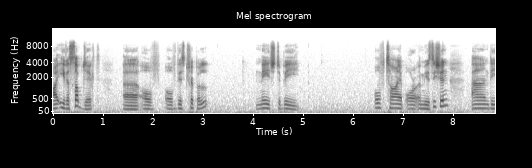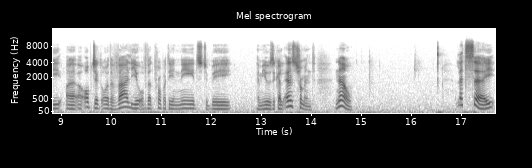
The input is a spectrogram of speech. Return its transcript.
i.e. the subject uh, of of this triple needs to be of type or a musician and the uh, object or the value of that property needs to be a musical instrument now let's say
